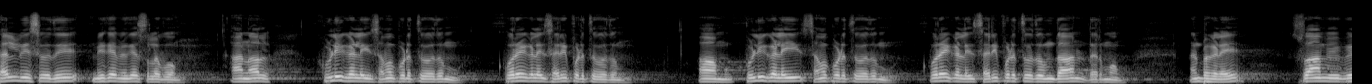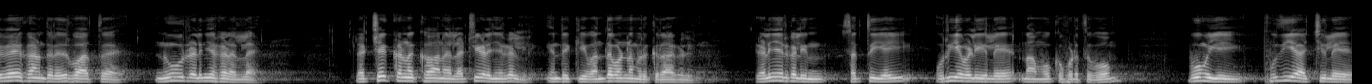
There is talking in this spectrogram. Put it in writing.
கல் வீசுவது மிக மிக சுலபம். ஆனால் குழிகளை சமப்படுத்துவதும் குறைகளை சரிப்படுத்துவதும் ஆம் குழிகளை சமப்படுத்துவதும் குறைகளை சரிப்படுத்துவதும் தான் தர்மம். நண்பர்களே சுவாமி விவேகானந்தர் எதிர்பார்த்த நூறு இளைஞர்கள் அல்ல. லட்சக்கணக்கான லட்சிய இளைஞர்கள் இன்றைக்கு வந்த வண்ணம் இருக்கிறார்கள். இளைஞர்களின் சக்தியை உரிய வழியிலே நாம் ஊக்கப்படுத்துவோம். பூமியை புதிய அச்சிலே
